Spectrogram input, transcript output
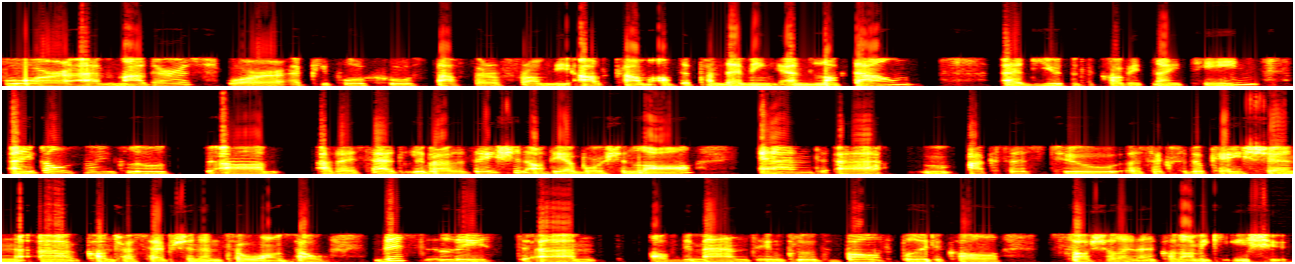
for uh, mothers, for uh, people who suffer from the outcome of the pandemic and lockdown uh, due to the COVID 19. And it also includes, um, as I said, liberalization of the abortion law and uh, access to uh, sex education, uh, contraception, and so on. So this list um, of demands includes both political, social, and economic issues.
